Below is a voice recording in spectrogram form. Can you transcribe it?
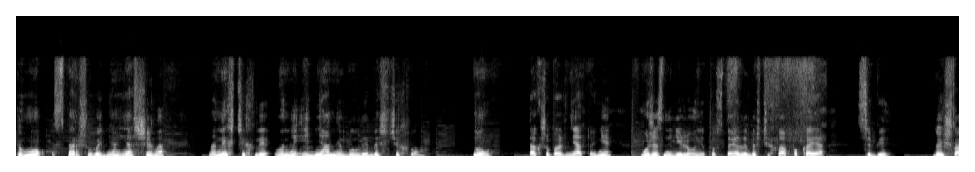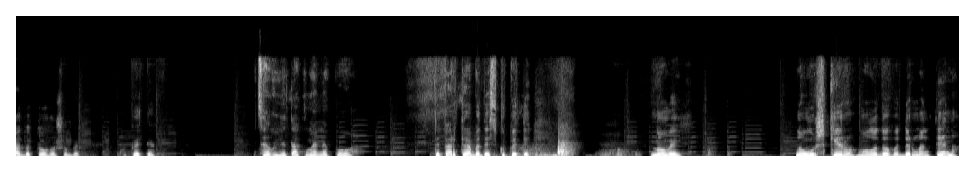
Тому з першого дня я шила на них чехли. Вони і дня не були без чехла. Ну, так, щоб аж дня то ні. Може, з неділю вони постояли без чехла, поки я собі дійшла до того, щоб купити. Це вони так в мене по. Тепер треба десь купити новий, нову шкіру молодого дермантина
